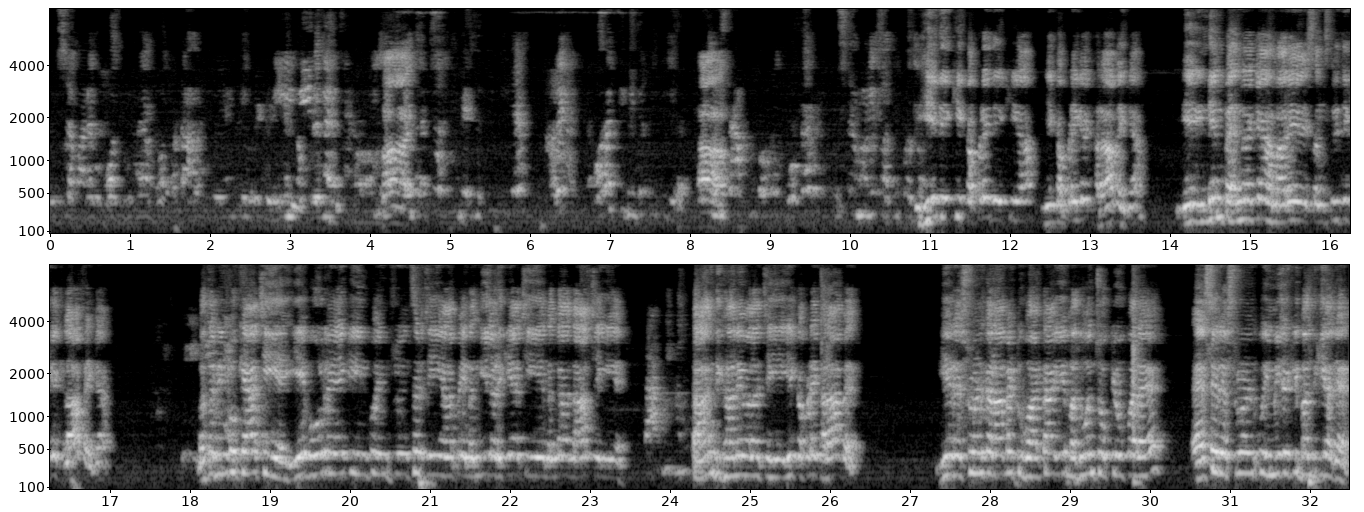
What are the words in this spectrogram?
इससे हमारे को बहुत दूर है बहुत बड़ा हाथ हुए हैं कि वे ये देखिए, कपड़े देखिए आप। ये कपड़े क्या खराब है क्या? ये इंडियन पहनना क्या? हमारे संस्कृति के खिलाफ है क्या? मतलब इनको क्या चाहिए? ये बोल रहे हैं कि इनको इन्फ्लुएंसर चाहिए यहाँ पे, नंगी लड़कियाँ चाहिए, नंगा नाच चाहिए, टांग दिखाने वाला चाहिए। ये कपड़े खराब है। ये रेस्टोरेंट का नाम है टुबाटा। ये मधुबन चौक के ऊपर है। ऐसे रेस्टोरेंट को इमीडिएटली बंद किया जाए।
